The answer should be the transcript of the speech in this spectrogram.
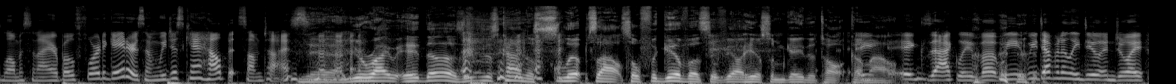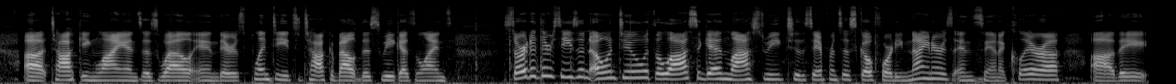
Lomas and I are both Florida Gators, and we just can't help it sometimes. yeah, you're right. It does. It just kind of slips out. So forgive us if y'all hear some Gator talk come out. Exactly, but we, we definitely do enjoy uh, talking Lions as well, and there's plenty to talk about this week as the Lions started their season 0-2 with a loss again last week to the San Francisco 49ers in Santa Clara. Uh, they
